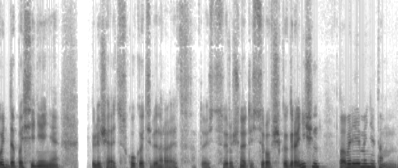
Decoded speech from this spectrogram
хоть до посинения включать, сколько тебе нравится. То есть ручной тестировщик ограничен по времени, там,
